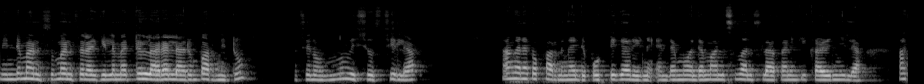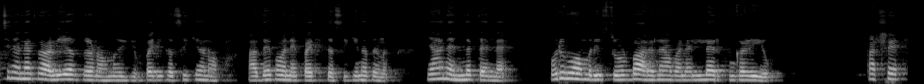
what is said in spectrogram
നിന്റെ മനസ്സും മനസ്സിലാക്കിയില്ല. മറ്റുള്ളവരെല്ലാവരും പറഞ്ഞിട്ടും അച്ഛനൊന്നും വിശ്വസിച്ചില്ല. അങ്ങനെയൊക്കെ പറഞ്ഞു എന്റെ പൊട്ടിക്കരയിന് എന്റെ മോന്റെ മനസ്സ് മനസ്സിലാക്കാൻ എനിക്ക് കഴിഞ്ഞില്ല. അച്ഛൻ എന്നെ കളിയാക്കണോ എന്ന് ചോദിക്കും. പരിഹസിക്കണോ? അതേ മോനെ പരിഹസിക്കുന്നതാണ് ഞാൻ എന്നെ തന്നെ. ഒരു കോമഡി സ്റ്റോർ ബാലനാവാൻ എല്ലാവർക്കും കഴിയും. പക്ഷേ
